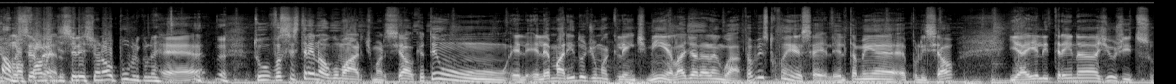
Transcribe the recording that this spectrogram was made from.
É uma Você forma de selecionar o público, né? É. Tu, vocês treinam alguma arte marcial? Que eu tenho um. Ele, ele, é marido de uma cliente minha lá de Araranguá. Talvez tu conheça ele. Ele também é, é policial. E aí ele treina jiu-jitsu.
